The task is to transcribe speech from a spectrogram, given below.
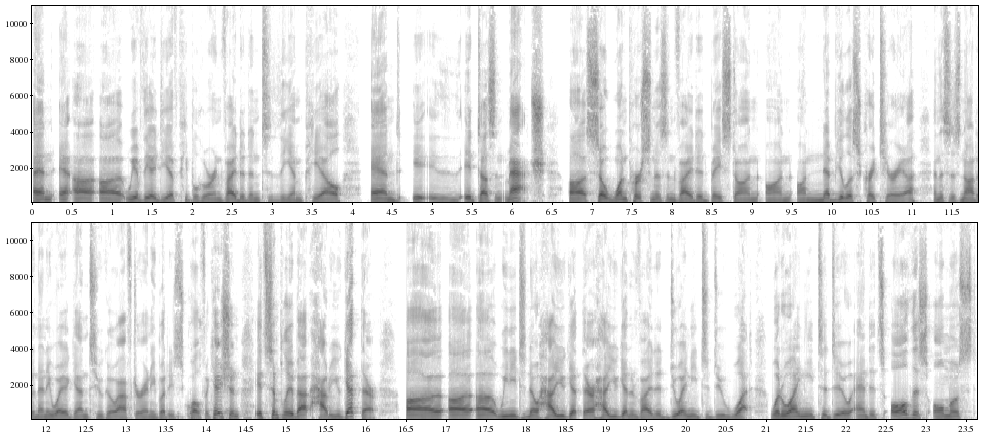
and uh, uh, we have the idea of people who are invited into the MPL, and it, it doesn't match. Uh, so one person is invited based on, on on nebulous criteria, and this is not in any way again to go after anybody's qualification. It's simply about how do you get there. Uh, uh, uh, we need to know how you get there, how you get invited. Do I need to do what? What do I need to do? And it's all this almost.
